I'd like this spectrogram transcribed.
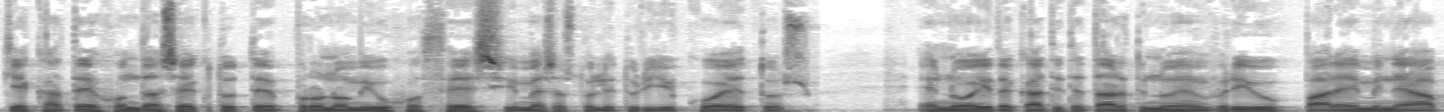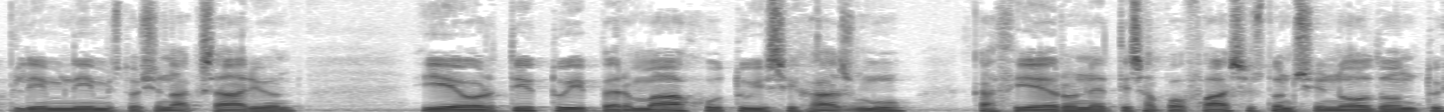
και κατέχοντας έκτοτε προνομιούχο θέση μέσα στο λειτουργικό έτος ενώ η 14η Νοεμβρίου παρέμεινε απλή μνήμη στο Συναξάριον, η εορτή του υπερμάχου του ησυχασμού καθιέρωνε τις αποφάσεις των συνόδων του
